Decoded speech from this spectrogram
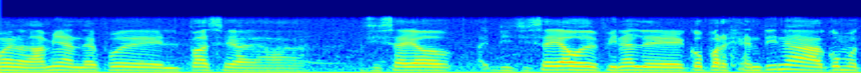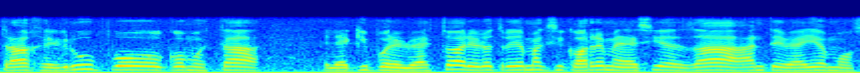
Bueno, Damián, después del pase a 16 avos, 16 avos de final de Copa Argentina, ¿cómo trabaja el grupo? ¿Cómo está el equipo en el vestuario? El otro día Maxi Correa me decía, ya antes veíamos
